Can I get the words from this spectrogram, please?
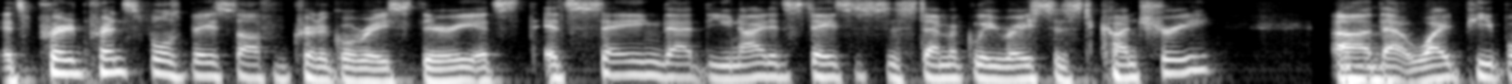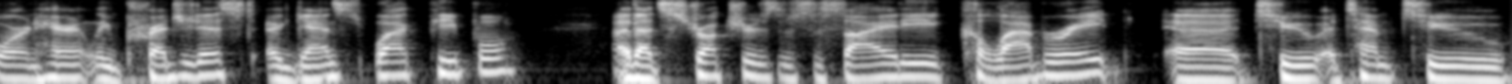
It's principles based off of critical race theory. It's it's saying that the United States is a systemically racist country, uh, mm-hmm. that white people are inherently prejudiced against black people, uh, that structures of society collaborate uh, to attempt to,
